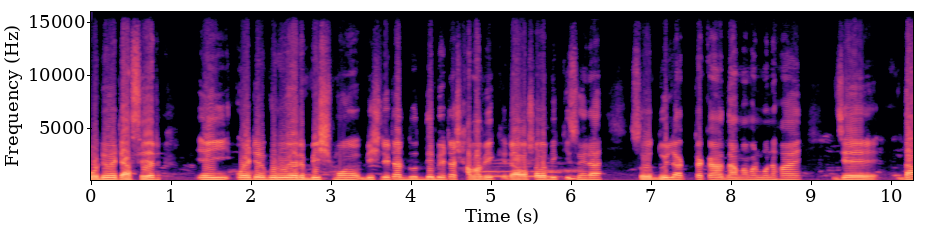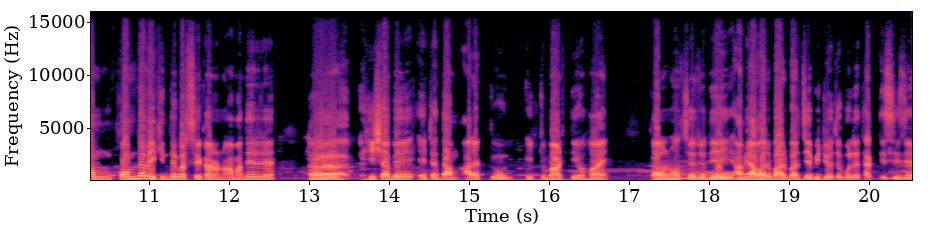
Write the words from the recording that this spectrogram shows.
বডি ওয়েট আছে এই ওয়েটের গরু এর বিশ মন বিশ লিটার দুধ দেবে এটা স্বাভাবিক এটা অস্বাভাবিক কিছুই না। সো দুই লাখ টাকা দাম আমার মনে হয় যে দাম কম দামে কিনতে পারছে, কারণ আমাদের হিসাবে এটার দাম আর একটু একটু বাড়তিও হয়। কারণ হচ্ছে যদি এই, আমি আবার বারবার যে ভিডিওতে বলে থাকতেছি যে,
